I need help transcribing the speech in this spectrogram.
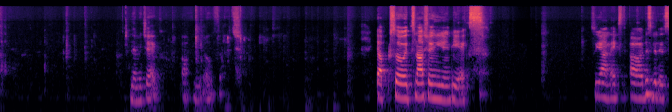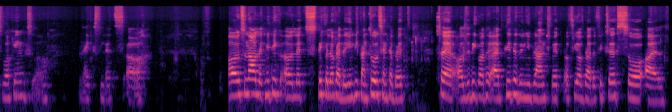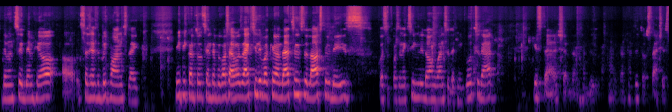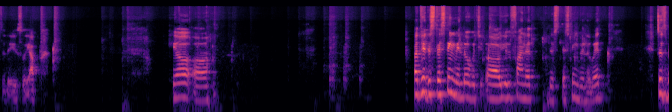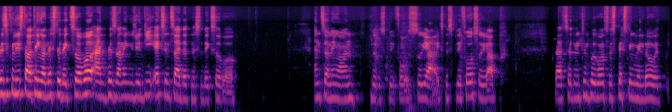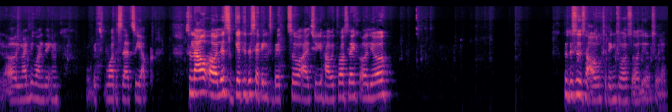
Let me check. Oh, no fetch. Yep, so it's now showing Unity X. So yeah, next, uh, this bit is working. So next let's uh also now let me take uh, let's take a look at the unity control center bit so i already got add created a new branch with a few of the other fixes so i'll demonstrate them here. Uh, such as the big ones like unity control center because i was actually working on that since the last two days because it was an extremely long one so let me go to that. Yes, stash i've done I've done hundreds of stashes today so yep here uh but with this testing window, which uh, you'll find that this testing window with. So it's basically starting a nested server and running Unity X inside that nested server and turning on the display force. So yeah, it's display force. So yep, that's it. In simple words, this testing window. It, uh, you might be wondering, which what is that? So yep. So now uh, let's get to the settings bit. So I'll show you how it was like earlier. So this is how settings was earlier. So yeah,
